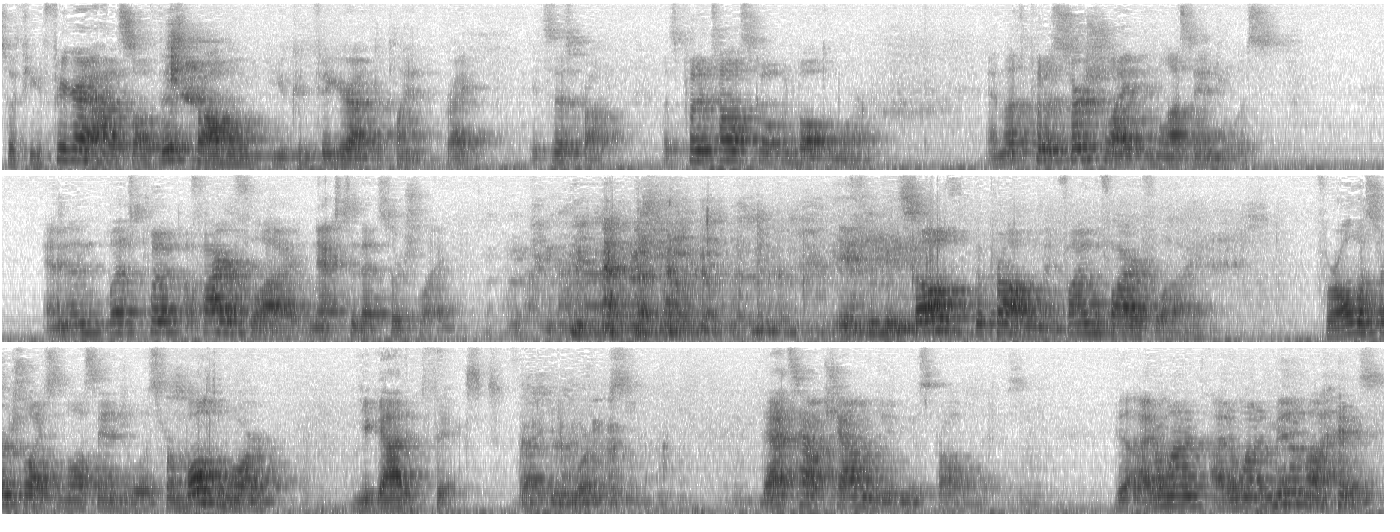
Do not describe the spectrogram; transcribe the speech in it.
So if you figure out how to solve this problem, you can figure out the planet, right? It's this problem. Let's put a telescope in Baltimore, and let's put a searchlight in Los Angeles, and then let's put a firefly next to that searchlight. if you can solve the problem and find the firefly for all the searchlights in Los Angeles, from Baltimore, you got it fixed, right? It works. That's how challenging this problem is. I don't want to, I don't want to minimize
